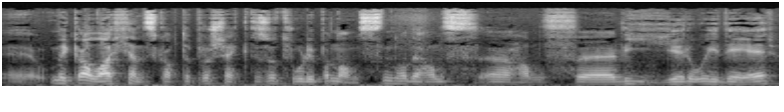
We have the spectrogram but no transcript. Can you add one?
eh, om ikke alle har kjennskap til prosjektet, så tror de på Nansen og det hans, eh, hans eh, vyer og ideer.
